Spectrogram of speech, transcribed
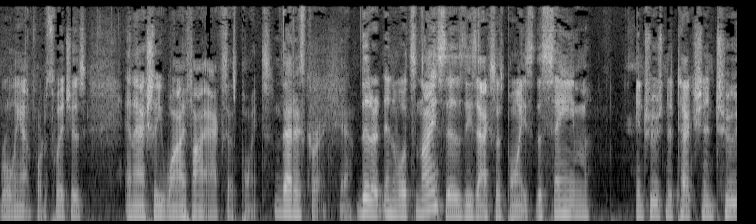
rolling out FortiSwitches and actually Wi-Fi access points. That is correct. Yeah. That are, and what's nice is these access points, the same intrusion detection to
